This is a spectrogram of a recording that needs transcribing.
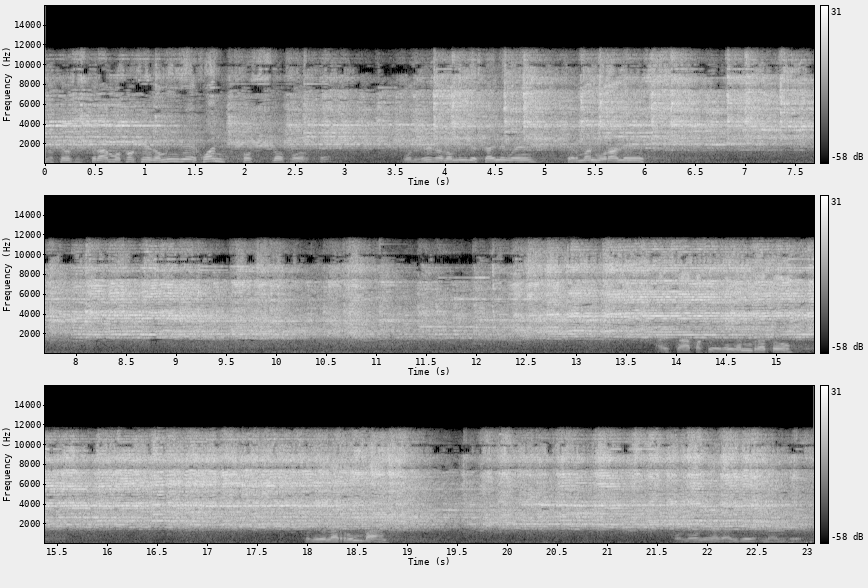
los que nos esperamos, Jorge Domínguez, Juan, Jorge, no, Jorge, Domínguez, güey, Germán Morales. Ahí está, para que vengan un rato. Sonido la rumba. Colonia David Hernández.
